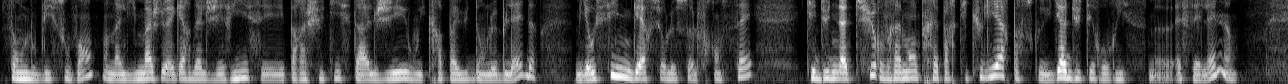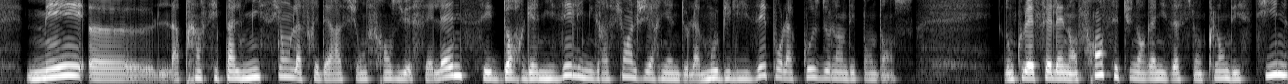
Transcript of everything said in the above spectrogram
Ça, on l'oublie souvent. On a l'image de la guerre d'Algérie, c'est les parachutistes à Alger où ils crapahutent dans le bled. Mais il y a aussi une guerre sur le sol français qui est d'une nature vraiment très particulière parce qu'il y a du terrorisme euh, FLN. Mais euh, la principale mission de la Fédération de France du FLN, c'est d'organiser l'immigration algérienne, de la mobiliser pour la cause de l'indépendance. Donc le FLN en France, c'est une organisation clandestine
